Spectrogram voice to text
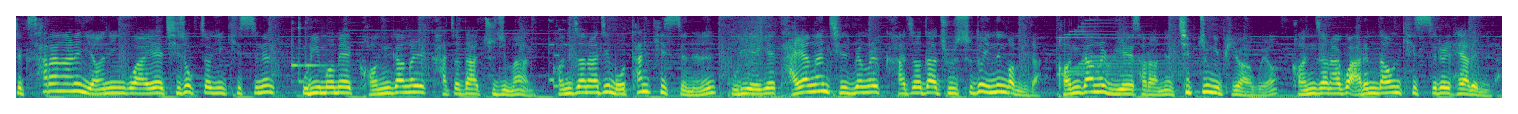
즉 사랑하는 연인과의 지속적인 키스는 우리 몸에 건강을 가져다 주지만 건전하지 못한 키스는 우리에게 다양한 질병을 가져다 줄 수도 있는 겁니다. 건강을 위해서라면 집중이 필요하고요. 건전하고 아름다운 키스를 해야 됩니다.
